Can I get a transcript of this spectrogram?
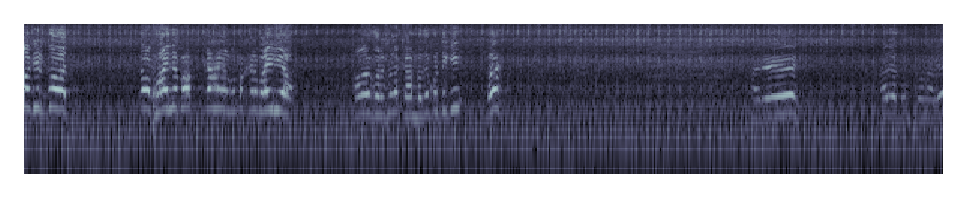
নদীর পথ। ভাইলে বাপ, না হয় আমার মাকে বাইরিয়া। আমার ঘরে সালা কামড়াতে করতে কি? হ্যাঁ? আরে আরে তুমি কোন রে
